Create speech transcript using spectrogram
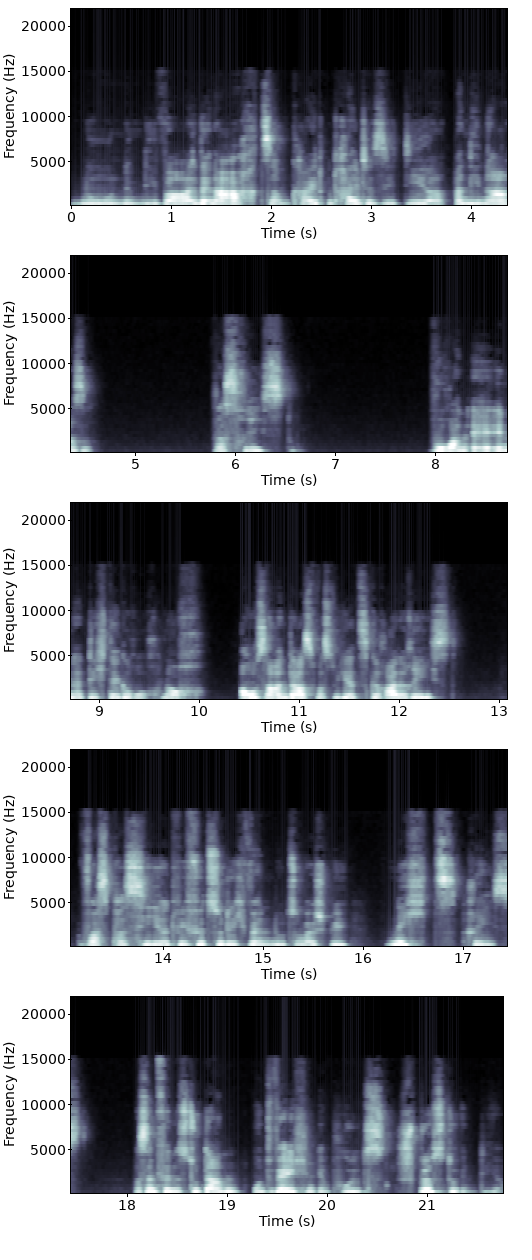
Nun nimm die Wahl deiner Achtsamkeit und halte sie dir an die Nase. Was riechst du? Woran erinnert dich der Geruch noch, außer an das, was du jetzt gerade riechst? Was passiert? Wie fühlst du dich, wenn du zum Beispiel nichts riechst? Was empfindest du dann? Und welchen Impuls spürst du in dir?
